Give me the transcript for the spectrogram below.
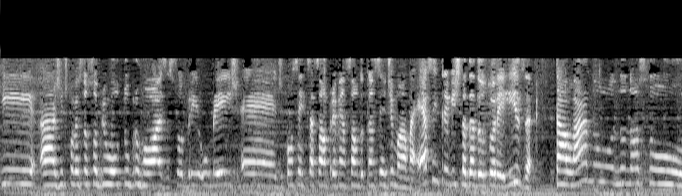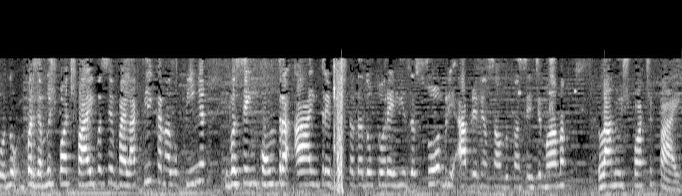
que a gente conversou sobre o Outubro Rosa, sobre o mês é, de conscientização à prevenção do câncer de mama. Essa entrevista da doutora Elisa tá lá no, no nosso, no, por exemplo, no Spotify, você vai lá, clica na lupinha e você encontra a entrevista da doutora Elisa sobre a prevenção do câncer de mama lá no Spotify,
